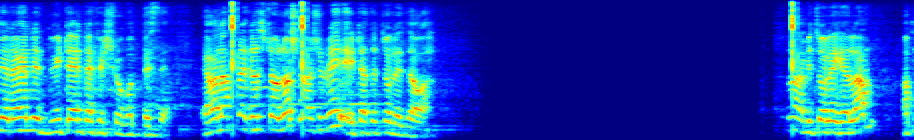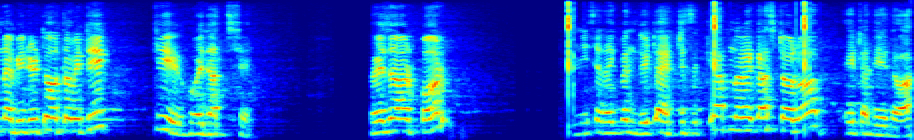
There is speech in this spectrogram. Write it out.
Then এখানে দুইটা ইন্টারফেস শো করতেছে। এখন আপনার কাজটা হলো সরাসরি এটাতে চলে যাওয়া। আমি চলে গেলাম। আপনার ভিডিওটা অটোমেটিক কি হয়ে যাচ্ছে? হয়ে যাওয়ার পর নিচে দেখবেন দুইটা অ্যাক্ট্রেস কি আপনাদের কাজটা হলো এটা দিয়ে দেওয়া।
